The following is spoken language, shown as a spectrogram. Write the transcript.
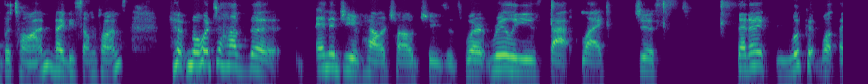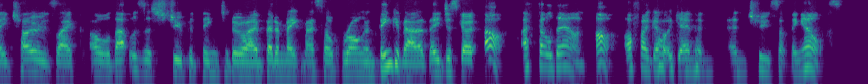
the time, maybe sometimes, but more to have the energy of how a child chooses, where it really is that like just they don't look at what they chose like, oh, that was a stupid thing to do. I better make myself wrong and think about it. They just go, oh, I fell down. Oh, off I go again and, and choose something else.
